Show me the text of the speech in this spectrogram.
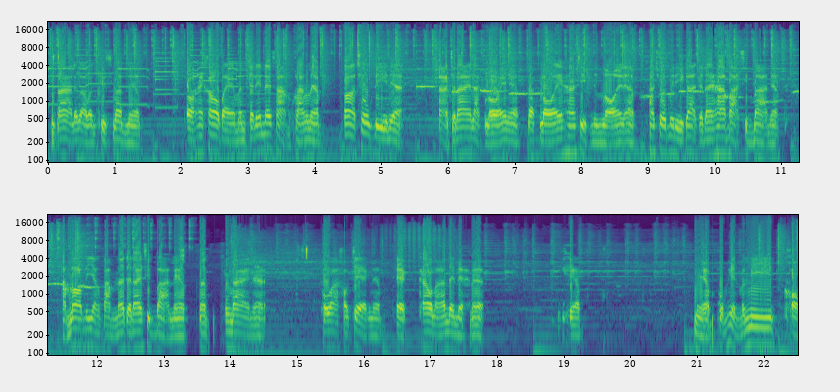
ซิต้าหรือเปล่าวันคริสต์มาสนะครับก็ให้เข้าไปมันจะเล่นได้สามครั้งนะครับ ก็โชคดีเนี่ยอาจจะได้หลักร้อยนะครับหลักร้อยห้าสิบหนึ่งร้อยนะครับ ถ้าโชคไม่ดีก็อาจจะได้ห้าบาทสิบบาทนะครับสามรอบนี่อย่างต่ำน่าจะได้สิบบาทนะครับน่าต้องได้นะฮะเพราะว่าเขาแจกนะครับแจกเก้าล้านเลยเนี่ยนะฮะโอเคครับเนี่ยครับผมเห็นมันมีของ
